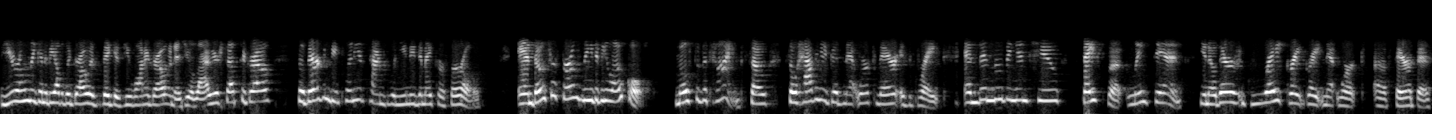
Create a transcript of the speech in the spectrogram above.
you're only going to be able to grow as big as you want to grow and as you allow yourself to grow. So there are going to be plenty of times when you need to make referrals, and those referrals need to be local most of the time. So so having a good network there is great. And then moving into Facebook, LinkedIn, you know, there are great, great, great networks of therapists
